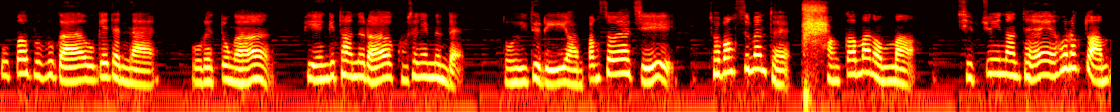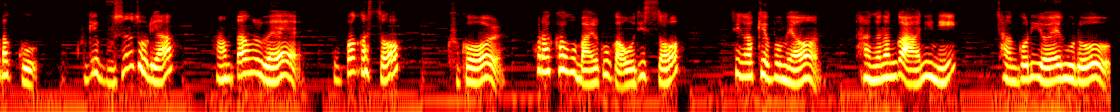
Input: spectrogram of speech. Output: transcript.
오빠 부부가 오게 된 날 오랫동안 비행기 타느라 고생했는데 너희들이 안방 써야지. 저 방 쓰면 돼. 잠깐만 엄마. 집주인한테 허락도 안 받고 그게 무슨 소리야? 안방을 왜 오빠가 써? 그걸 허락하고 말고가 어딨어? 생각해보면 당연한 거 아니니? 장거리 여행으로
